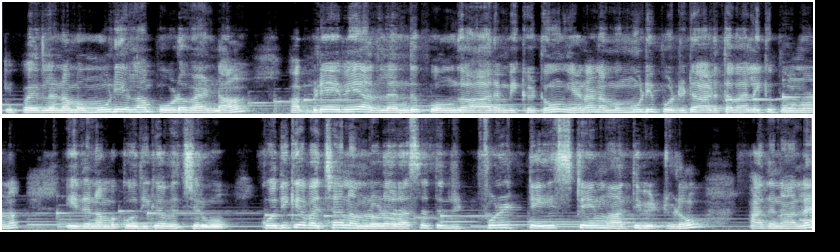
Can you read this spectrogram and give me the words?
இப்போ இதில் நம்ம மூடியெல்லாம் போட வேண்டாம். அப்படியே அதுலேருந்து பொங்க ஆரம்பிக்கட்டும். ஏன்னா நம்ம மூடி போட்டுட்டு அடுத்த வேலைக்கு போனோம்னா இதை நம்ம கொதிக்க வச்சிருவோம். கொதிக்க வச்சா நம்மளோட ரசத்தை ஃபுல் டேஸ்ட்டே மாற்றி விட்டுடும். அதனால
